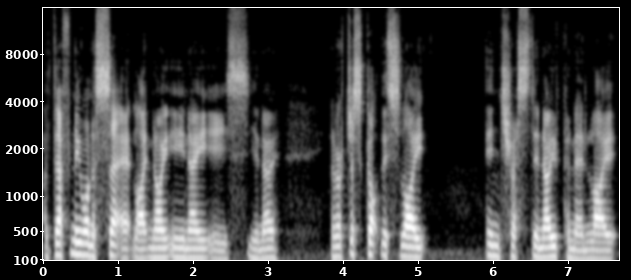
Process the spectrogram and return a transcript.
I definitely want to set it like 1980s, you know, and I've just got this like interesting opening, like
